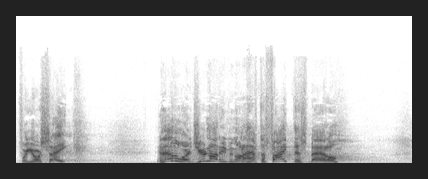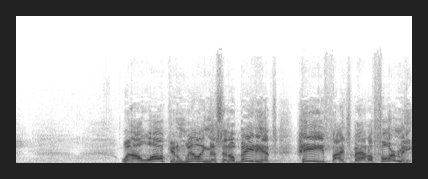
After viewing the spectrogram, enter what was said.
for your sake. In other words, you're not even going to have to fight this battle. When I walk in willingness and obedience, He fights battle for me.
